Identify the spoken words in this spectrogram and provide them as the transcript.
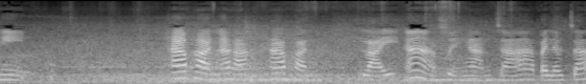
นี่5,000นะคะ5,000ไลค์อ่าสวยงามจ้าไปแล้วจ้า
